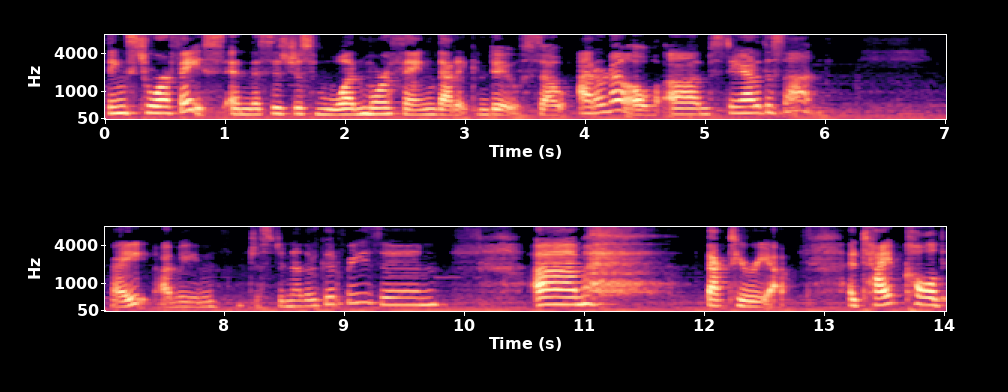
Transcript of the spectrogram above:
things to our face, and this is just one more thing that it can do. So I don't know. Um, stay out of the sun, right? I mean, just another good reason. Um, bacteria. A type called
